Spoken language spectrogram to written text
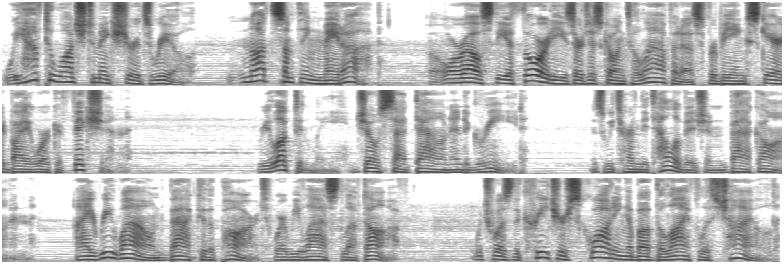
We have to watch to make sure it's real, not something made up. Or else the authorities are just going to laugh at us for being scared by a work of fiction. Reluctantly, Joe sat down and agreed. As we turned the television back on, I rewound back to the part where we last left off which was the creature squatting above the lifeless child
